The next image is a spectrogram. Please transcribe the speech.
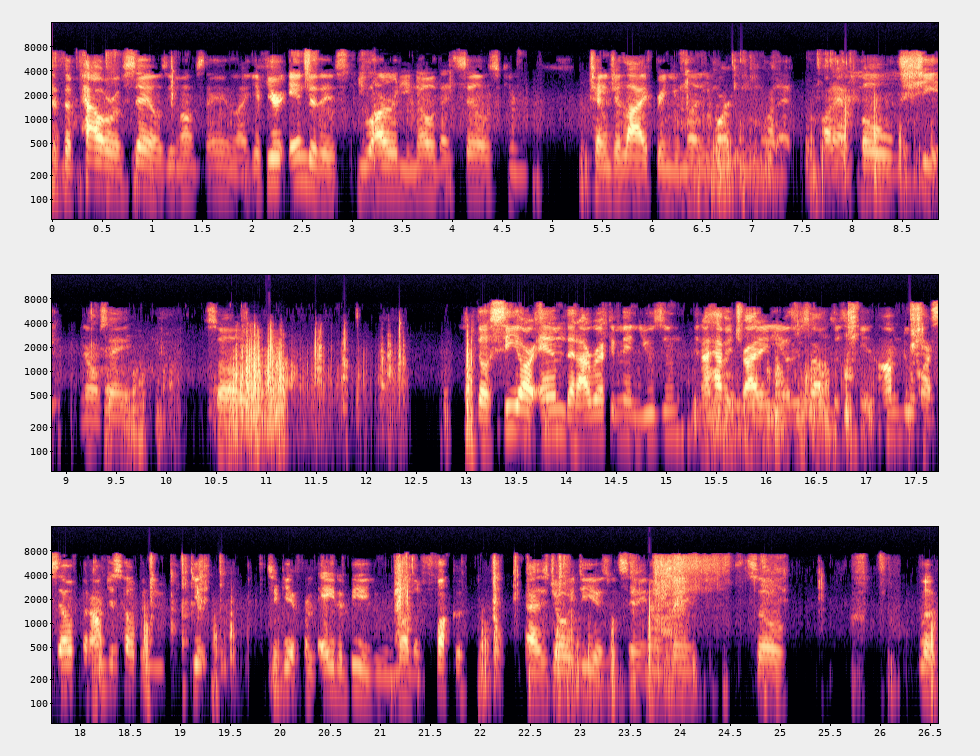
the power of sales. You know what I'm saying? Like if you're into this, you already know that sales can change your life, bring you money, marketing, all that, all that bullshit. You know what I'm saying? So the CRM that I recommend using, and I haven't tried any others out because shit, I'm doing myself, but I'm just helping you get to get from A to B, you motherfucker, as Joey Diaz would say. You know what I'm saying? So look,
